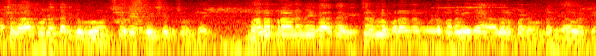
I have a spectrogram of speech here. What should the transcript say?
అట్లా కాకుండా దానికి రూల్స్ రెగ్యులేషన్స్ ఉంటాయి. మన ప్రాణమే కాక ఇతరుల ప్రాణం కూడా మన మీదే ఆధారపడి ఉంటుంది కాబట్టి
